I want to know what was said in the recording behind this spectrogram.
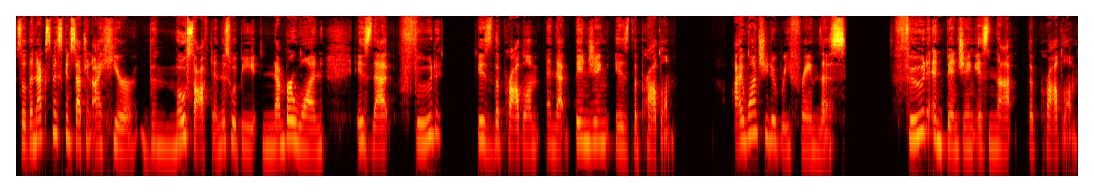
So the next misconception I hear the most often, this would be number one, is that food is the problem and that binging is the problem. I want you to reframe this. Food and binging is not the problem.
